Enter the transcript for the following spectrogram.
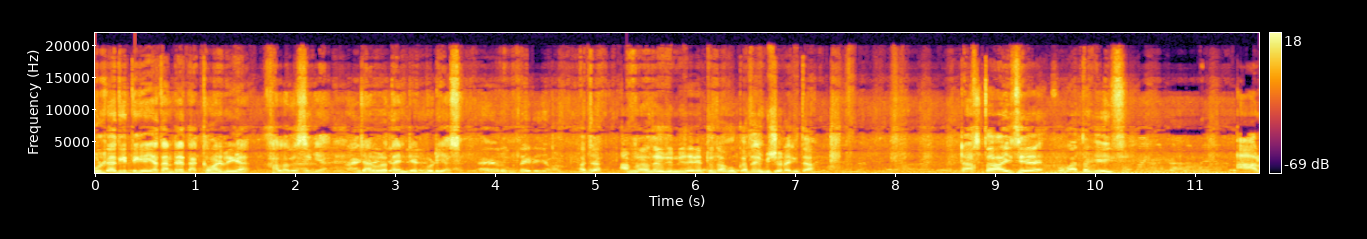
উল্টা দিক থেকে ইয়া তানরে ধাক্কা মারি লইয়া খালো গেছে গিয়া। যার পরে তাই ডেড বডি আছে। আচ্ছা আপনারা তো জানি জানি একটু তাকুক কথা বিষয়টা কিতা? রাস্তা আইছে ওবা তাকি আইছে। আর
